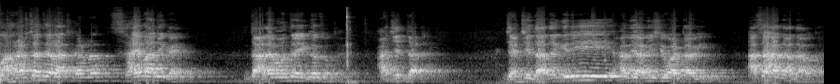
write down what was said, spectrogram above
महाराष्ट्राच्या राजकारणात साहेब अनेक आहेत. दादा मात्र एकच होता. अजित दादा. ज्याची दादागिरी हवी हवीशी वाटावी असा हा दादा होता.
